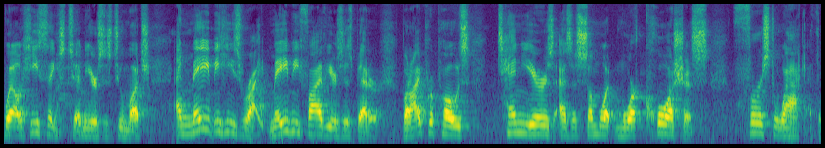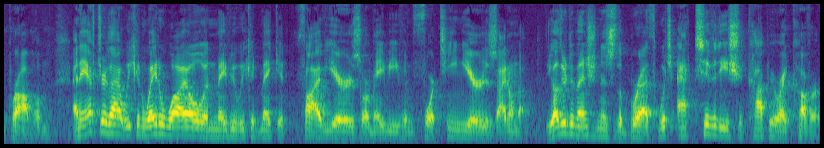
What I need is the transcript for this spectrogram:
Well, he thinks 10 years is too much, and maybe he's right. Maybe five years is better. But I propose 10 years as a somewhat more cautious first whack at the problem. And after that, we can wait a while and maybe we could make it five years or maybe even 14 years. I don't know. The other dimension is the breadth. Which activities should copyright cover?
